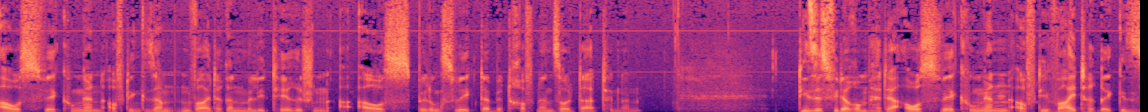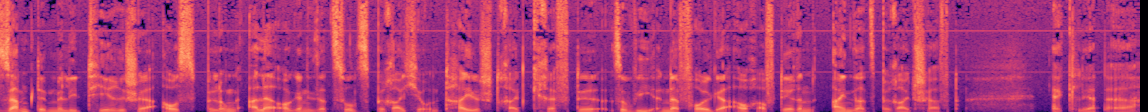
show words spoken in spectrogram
Auswirkungen auf den gesamten weiteren militärischen Ausbildungsweg der betroffenen Soldatinnen. Dieses wiederum hätte Auswirkungen auf die weitere gesamte militärische Ausbildung aller Organisationsbereiche und Teilstreitkräfte sowie in der Folge auch auf deren Einsatzbereitschaft, erklärt er.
